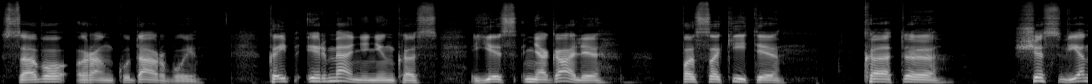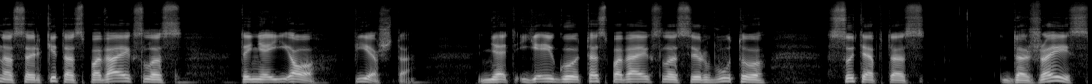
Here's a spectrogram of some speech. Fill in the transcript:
savo rankų darbui Kaip ir menininkas, jis negali pasakyti, kad e, šis vienas ar kitas paveikslas tai ne jo piešta. Net jeigu tas paveikslas ir būtų suteptas dažais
